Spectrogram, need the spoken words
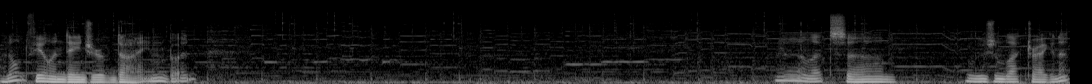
I don't feel in danger of dying, but. Uh, let's um, illusion black dragon it.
